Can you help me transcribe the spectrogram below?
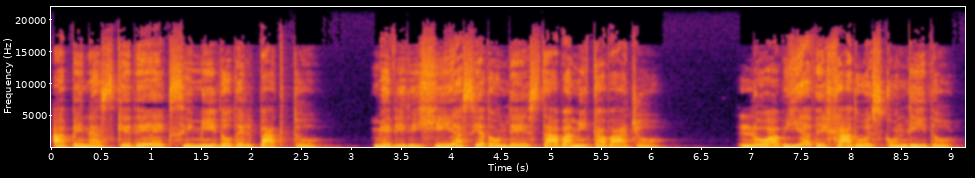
Apenas quedé eximido del pacto, me dirigí hacia donde estaba mi caballo. Lo había dejado escondido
